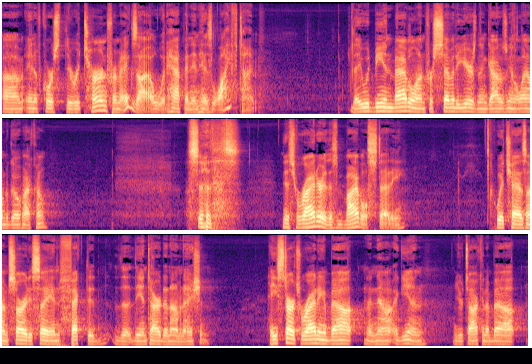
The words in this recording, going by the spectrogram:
Um, and of course, the return from exile would happen in his lifetime. They would be in Babylon for 70 years, and then God was going to allow them to go back home. So, this, this writer this Bible study, which has, I'm sorry to say, infected the, the entire denomination, he starts writing about, and now again, you're talking about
